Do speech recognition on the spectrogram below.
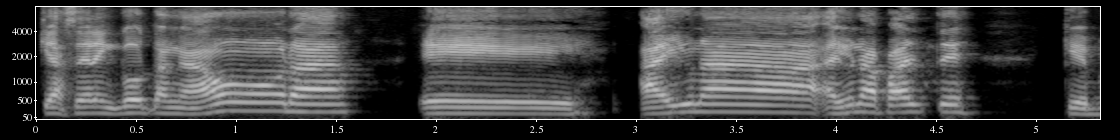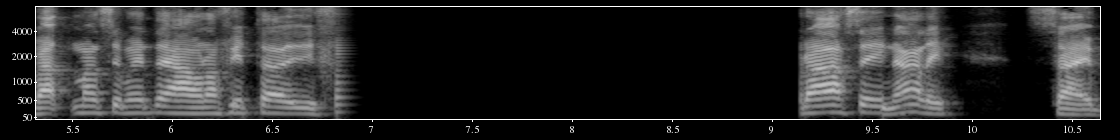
Que hacer en Gotham ahora. Eh, hay, una, hay una parte que Batman se mete a una fiesta de disfraces finales. O sea,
